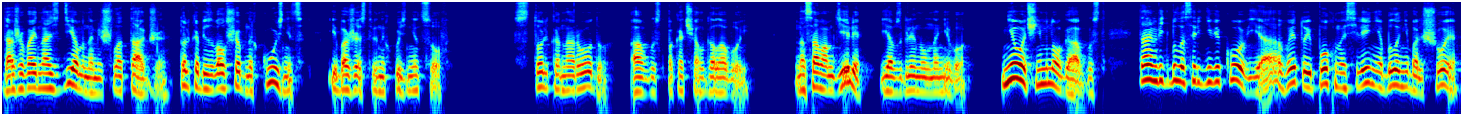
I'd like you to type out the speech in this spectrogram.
Даже война с демонами шла так же, только без волшебных кузнец и божественных кузнецов. Столько народу, Август покачал головой. На самом деле, я взглянул на него, не очень много, Август. Там ведь было средневековье, а в эту эпоху население было небольшое.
